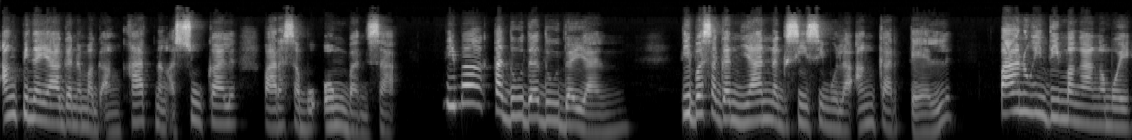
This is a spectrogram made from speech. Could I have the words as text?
ang pinayagan na mag-angkat ng asukal para sa buong bansa. Di ba kaduda-duda yan? Di ba sa ganyan nagsisimula ang kartel? Paano hindi mangangamoy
